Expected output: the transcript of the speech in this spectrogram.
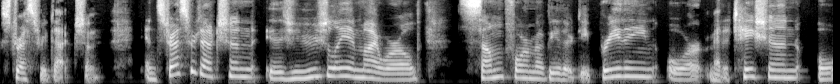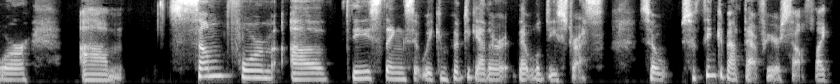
stress reduction. And stress reduction is usually in my world some form of either deep breathing or meditation or um, some form of these things that we can put together that will de-stress. So so think about that for yourself. Like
